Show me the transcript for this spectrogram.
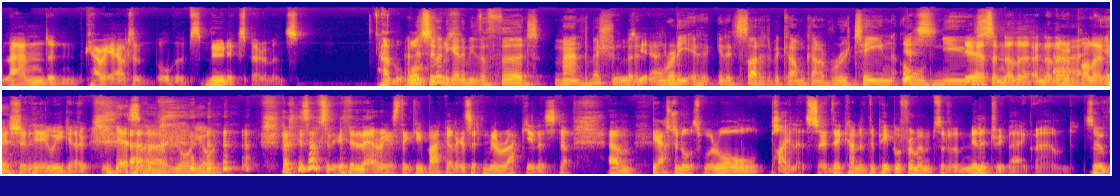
land and carry out all the moon experiments. Um, and this is only going to be the third manned mission, was, but it, yeah. already it, it, had started to become kind of routine yes. old news. Yes, another another uh, Apollo mission. Here we go. Yes, um, uh, yawn, yawn. it's absolutely hilarious thinking back on it. It's miraculous stuff. Um, the astronauts were all pilots, so they're kind of the people from a sort of a military background. So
